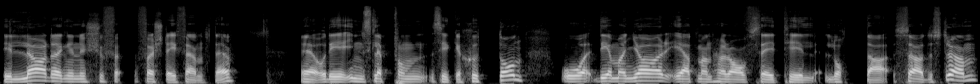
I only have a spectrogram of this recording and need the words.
Det är lördagen den 21 i femte. Eh, och det är insläpp från cirka 17. Och Det man gör är att man hör av sig till Lotta Söderström.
